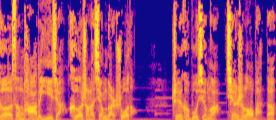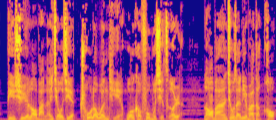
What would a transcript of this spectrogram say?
葛森啪的一下合上了箱盖，说道：“这可不行啊，钱是老板的，必须老板来交接，出了问题我可负不起责任。”老板就在那边等候。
